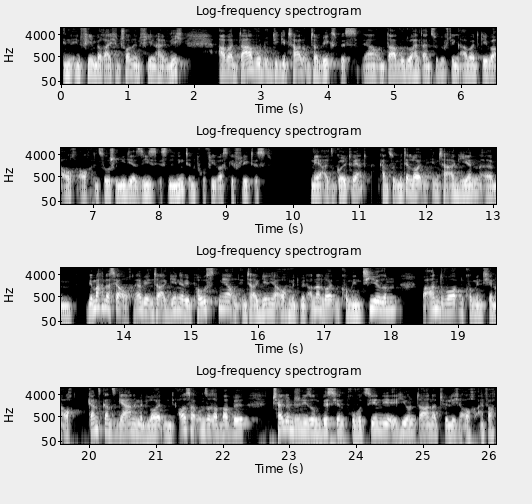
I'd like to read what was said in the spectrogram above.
In, in vielen Bereichen schon, in vielen halt nicht. Aber da, wo du digital unterwegs bist, ja, und da, wo du halt deinen zukünftigen Arbeitgeber auch, auch in Social Media siehst, ist ein LinkedIn-Profil, was gepflegt ist, mehr als Gold wert. Kannst du mit den Leuten interagieren. Ähm, wir machen das ja auch. Ne? Wir interagieren ja, wir posten ja und interagieren ja auch mit, mit anderen Leuten, kommentieren, beantworten, kommentieren auch ganz, ganz gerne mit Leuten außerhalb unserer Bubble, challengen die so ein bisschen, provozieren die hier und da natürlich auch einfach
